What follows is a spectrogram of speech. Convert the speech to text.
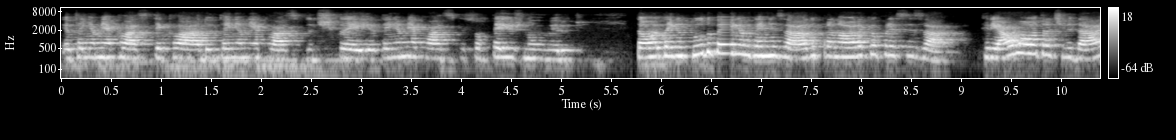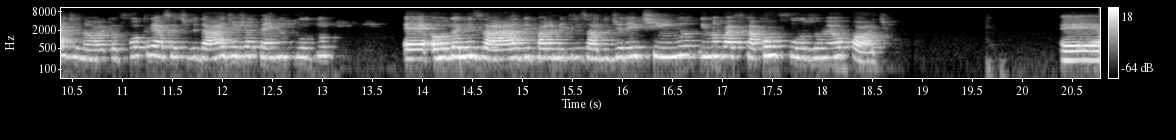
eu tenho a minha classe teclado, eu tenho a minha classe do display, eu tenho a minha classe que sorteia os números. Então, eu tenho tudo bem organizado para na hora que eu precisar criar uma outra atividade, na hora que eu for criar essa atividade, eu já tenho tudo é, organizado e parametrizado direitinho e não vai ficar confuso o meu código. É,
